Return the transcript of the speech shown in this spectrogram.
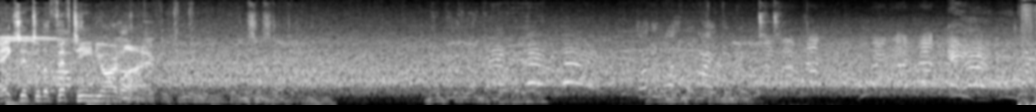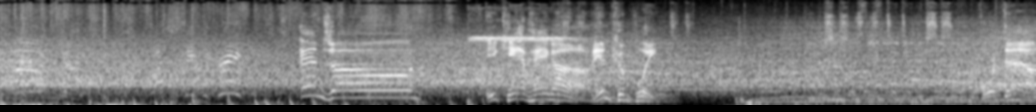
Makes it to the 15-yard line. End zone. He can't hang on. Incomplete. Fourth down.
